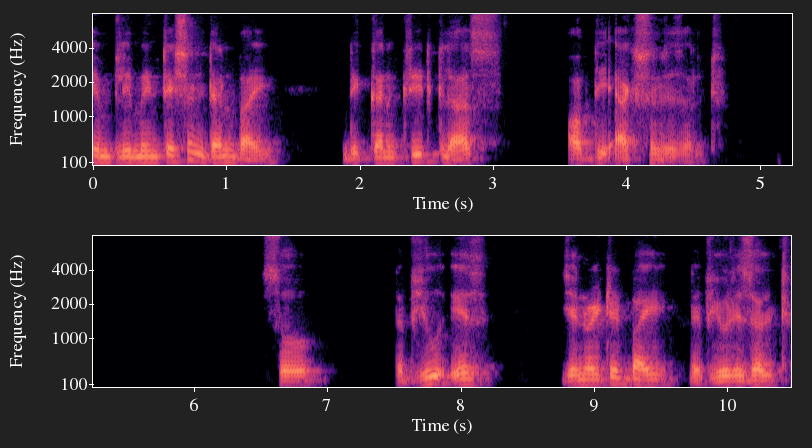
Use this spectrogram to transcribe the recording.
implementation done by the concrete class of the action result. So the view is generated by the view result,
